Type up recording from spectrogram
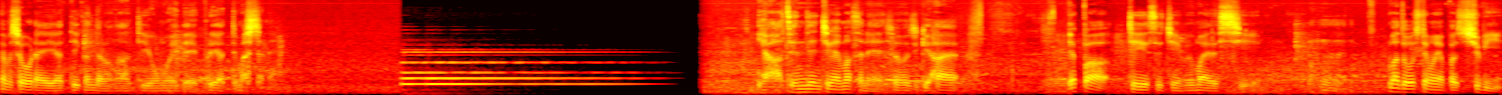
ぱ将来やっていくんだろうなっていう思いでプレーやってましたね。いや全然違いますね正直。はい。やっぱ JS チームうまいですし、うん。まあ、どうしてもやっぱ守備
